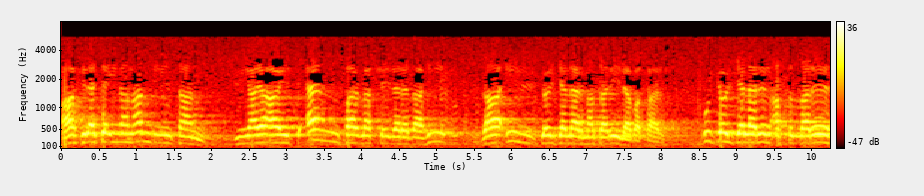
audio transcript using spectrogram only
Ahirete inanan bir insan, dünyaya ait en parlak şeylere dahi zail gölgeler nazarıyla bakar. Bu gölgelerin asılları,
